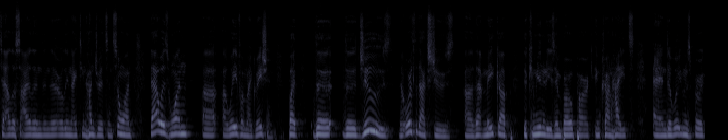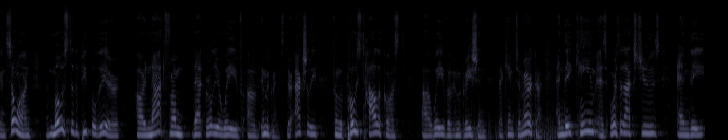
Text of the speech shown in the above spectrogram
to Ellis Island in the early 1900s and so on. That was one uh, a wave of migration. But the, the Jews, the Orthodox Jews uh, that make up the communities in Borough Park, in Crown Heights, and uh, Williamsburg, and so on, most of the people there are not from that earlier wave of immigrants. They're actually from a post Holocaust uh, wave of immigration that came to America. And they came as Orthodox Jews and they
